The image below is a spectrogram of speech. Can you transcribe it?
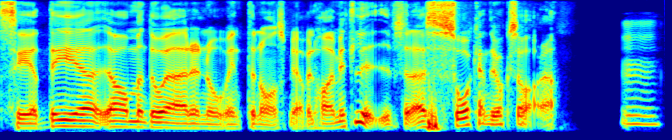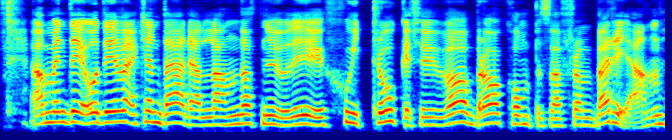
se det, ja men då är det nog inte någon som jag vill ha i mitt liv. Så, där, så kan det också vara. Mm. Ja, men det, och det är verkligen där det har landat nu. Och det är skittråkigt för vi var bra kompisar från början.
